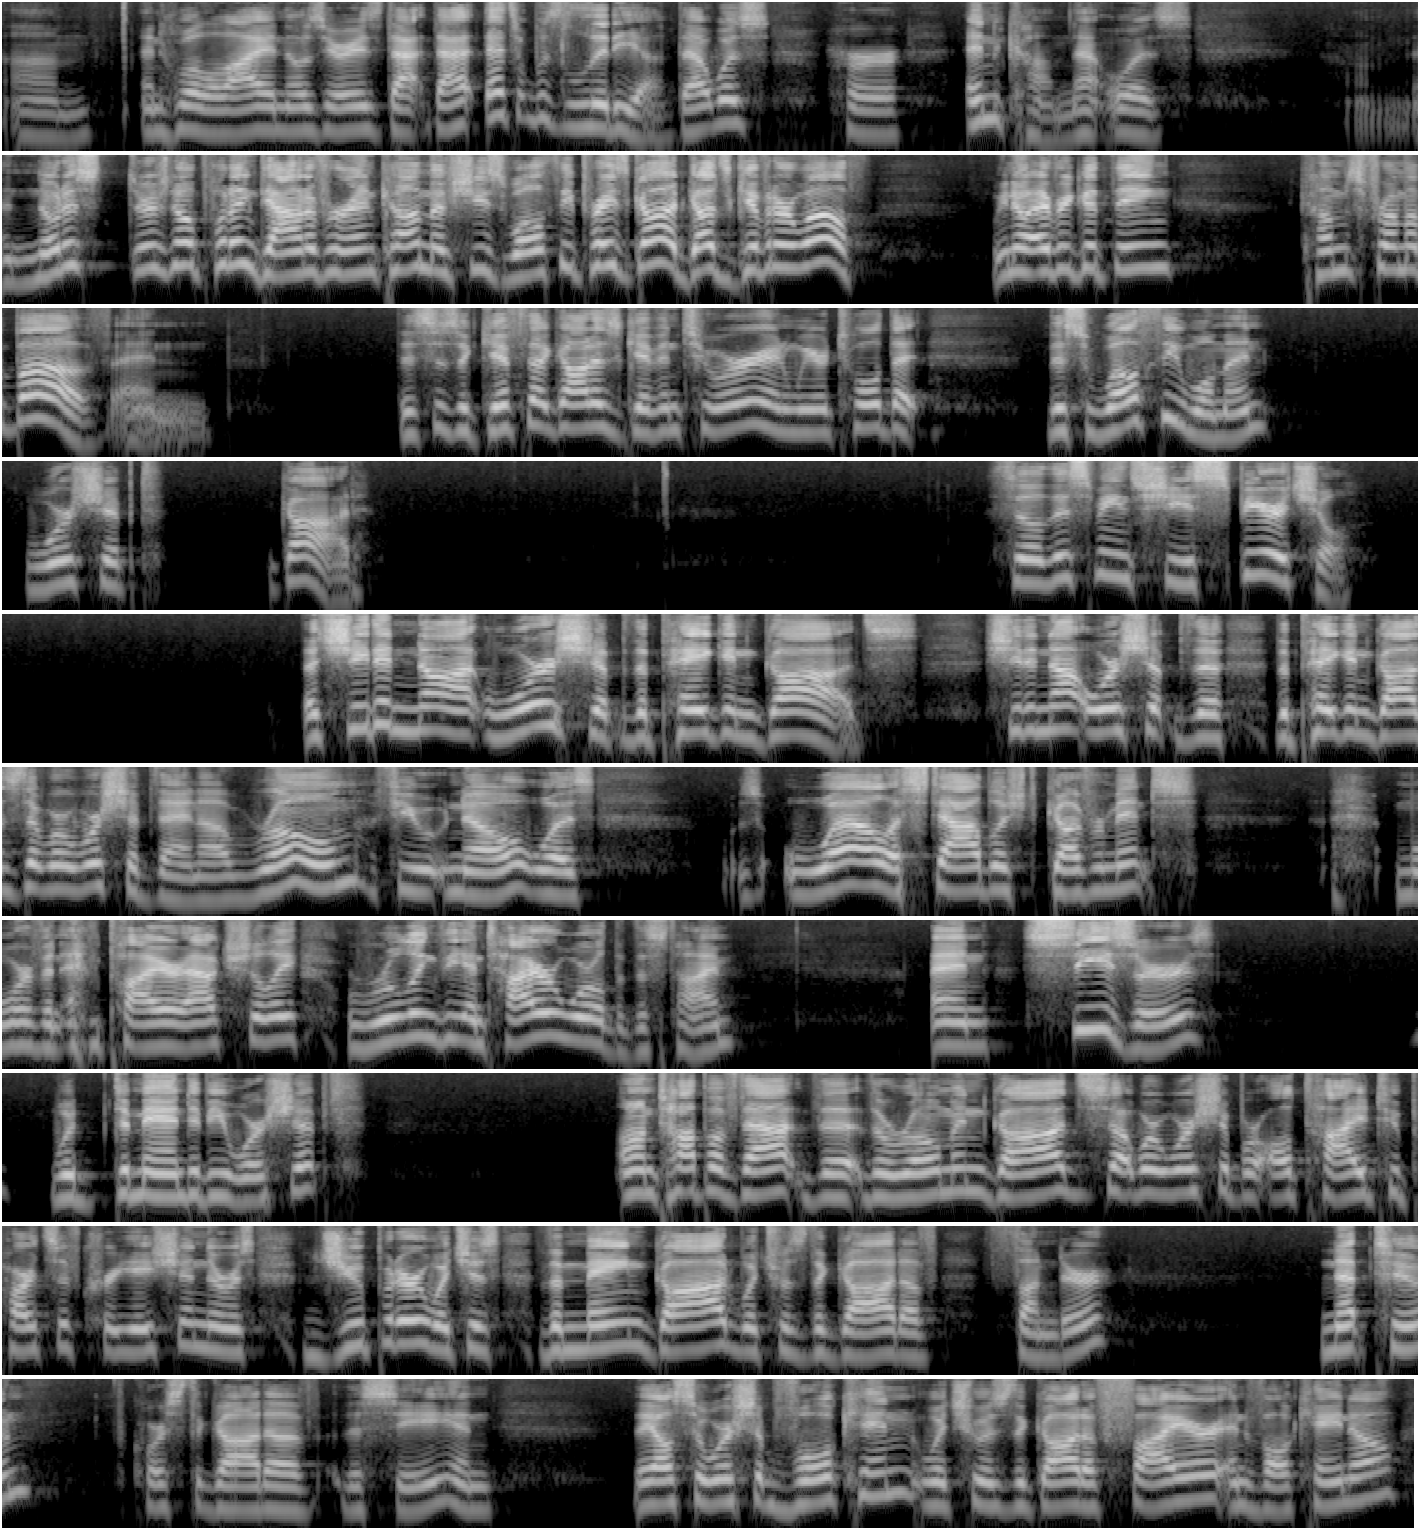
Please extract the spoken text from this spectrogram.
Um, and Holualoa in those areas, that, that, that was Lydia. That was her income. That was. Um, and notice there's no putting down of her income. If she's wealthy, praise God. God's given her wealth. We know every good thing comes from above. And this is a gift that God has given to her. And we are told that this wealthy woman worshiped God. So this means she is spiritual that she did not worship the pagan gods. She did not worship the, the pagan gods that were worshiped then. Uh, Rome, if you know, was, was well established government, more of an empire actually, ruling the entire world at this time. And Caesars would demand to be worshiped. On top of that, the, the Roman gods that were worshipped were all tied to parts of creation. There was Jupiter, which is the main god, which was the god of thunder. Neptune, of course, the god of the sea. And they also worshiped Vulcan, which was the god of fire and volcano.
